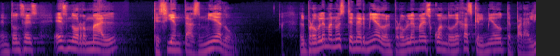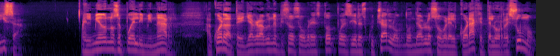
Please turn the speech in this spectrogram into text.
Entonces, es normal que sientas miedo. El problema no es tener miedo, el problema es cuando dejas que el miedo te paraliza. El miedo no se puede eliminar. Acuérdate, ya grabé un episodio sobre esto, puedes ir a escucharlo, donde hablo sobre el coraje, te lo resumo.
